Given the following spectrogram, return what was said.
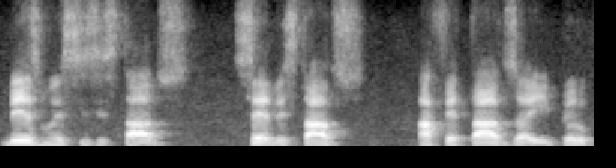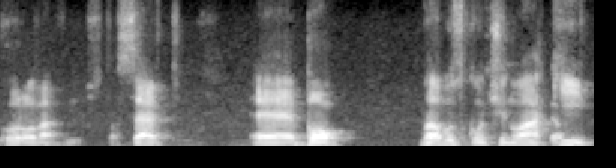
mesmo esses estados sendo estados afetados aí pelo coronavírus, tá certo? É, bom, vamos continuar aqui.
